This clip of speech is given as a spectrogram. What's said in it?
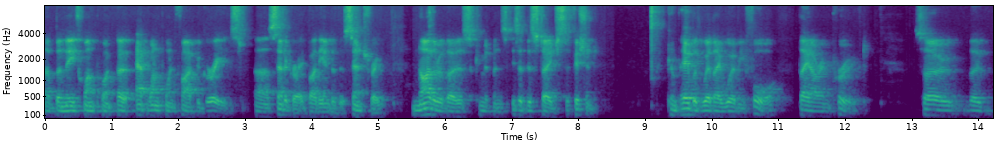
uh, beneath one point, uh, at 1.5 degrees uh, centigrade by the end of this century, neither of those commitments is at this stage sufficient. Compared with where they were before, they are improved. So the,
